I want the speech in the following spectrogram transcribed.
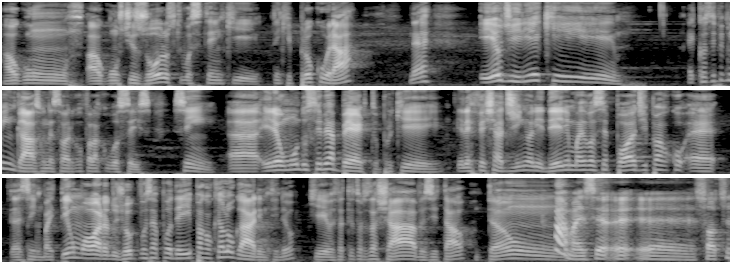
alguns alguns tesouros que você tem que tem que procurar, né? E eu diria que é que eu sempre me engasgo nessa hora que eu falar com vocês. Sim, ah, ele é um mundo semi-aberto, porque ele é fechadinho ali dele, mas você pode ir pra. É, assim, vai ter uma hora do jogo que você vai poder ir pra qualquer lugar, entendeu? Que você vai ter todas as chaves e tal. Então. Ah, mas é, é- é- só te,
